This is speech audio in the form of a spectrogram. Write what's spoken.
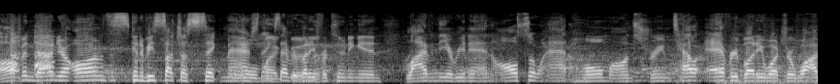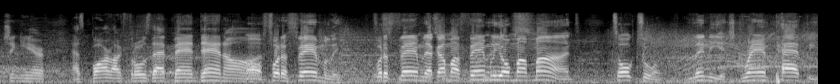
Up and down your arms. This is going to be such a sick match. Oh, Thanks everybody goodness. for tuning in live in the arena and also at home on stream. Tell everybody what you're watching here as Bardock throws that bandana Oh, for the family. For the family. I got my family on my mind. Talk to him. Lineage, grandpappy.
